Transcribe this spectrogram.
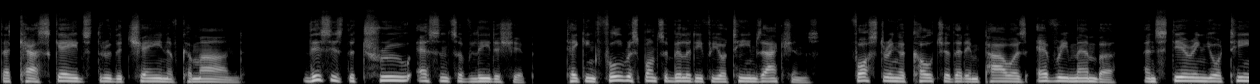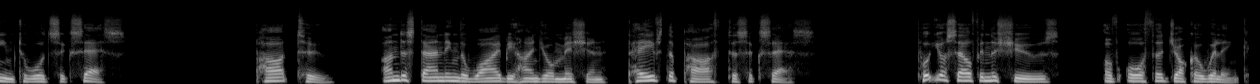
that cascades through the chain of command. This is the true essence of leadership, taking full responsibility for your team's actions, fostering a culture that empowers every member and steering your team towards success. Part 2 Understanding the why behind your mission paves the path to success. Put yourself in the shoes of author Jocko Willink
